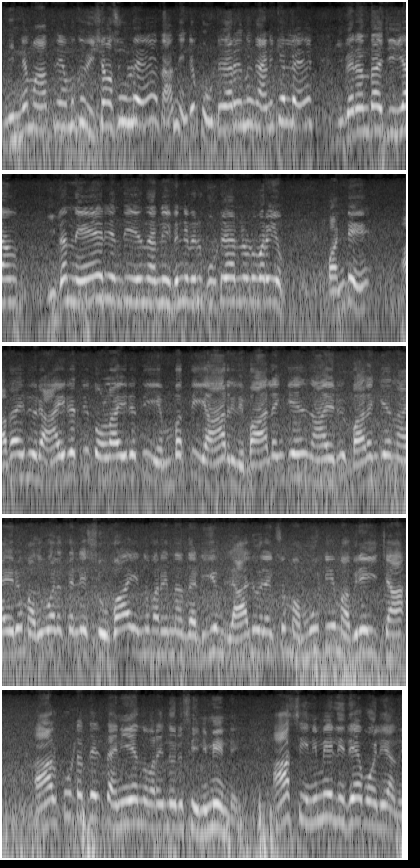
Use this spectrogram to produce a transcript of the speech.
നിന്നെ മാത്രമേ നമുക്ക് വിശ്വാസമുള്ളൂ. അതാ നിന്റെ കൂട്ടുകാരെ ഒന്നും കാണിക്കല്ലേ? ഇവനെന്താ ചെയ്യാം? ഇവൻ നേരെ എന്ത് ചെയ്യുന്ന തന്നെ ഇവൻ ഇവൻ കൂട്ടുകാരനോട് പറയും. പണ്ട് അതായത് ഒരു ആയിരത്തി തൊള്ളായിരത്തി എൺപത്തി ആറിൽ ബാലങ്കേ നായരും ബാലങ്കേ നായരും അതുപോലെ തന്നെ ശുഭ എന്ന് പറയുന്ന നടിയും ലാലു അലക്സും മമ്മൂട്ടിയും അഭിനയിച്ച ആൾക്കൂട്ടത്തിൽ തനിയെ എന്ന് പറയുന്ന ഒരു സിനിമയുണ്ട്. ആ സിനിമയിൽ ഇതേപോലെയാണ്.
